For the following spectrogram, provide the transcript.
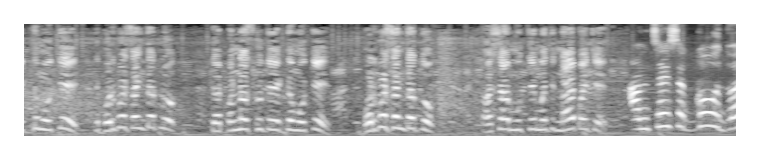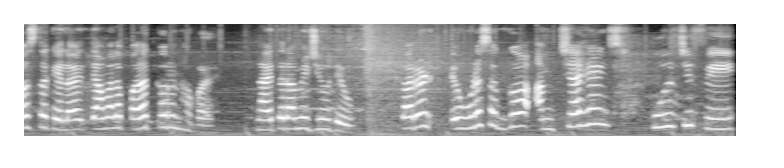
एकदम ओके ते बरोबर सांगतात लोक. तर पन्नास खोके एकदम ओके बरोबर सांगतात लोक. असा मुख्यमंत्री नाही पाहिजे. आमचं हे सगळं उद्ध्वस्त केलंय ते आम्हाला परत करून हवंय. नाहीतर आम्ही जीव देऊ. कारण एवढं सगळं आमच्या हे स्कूलची फी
